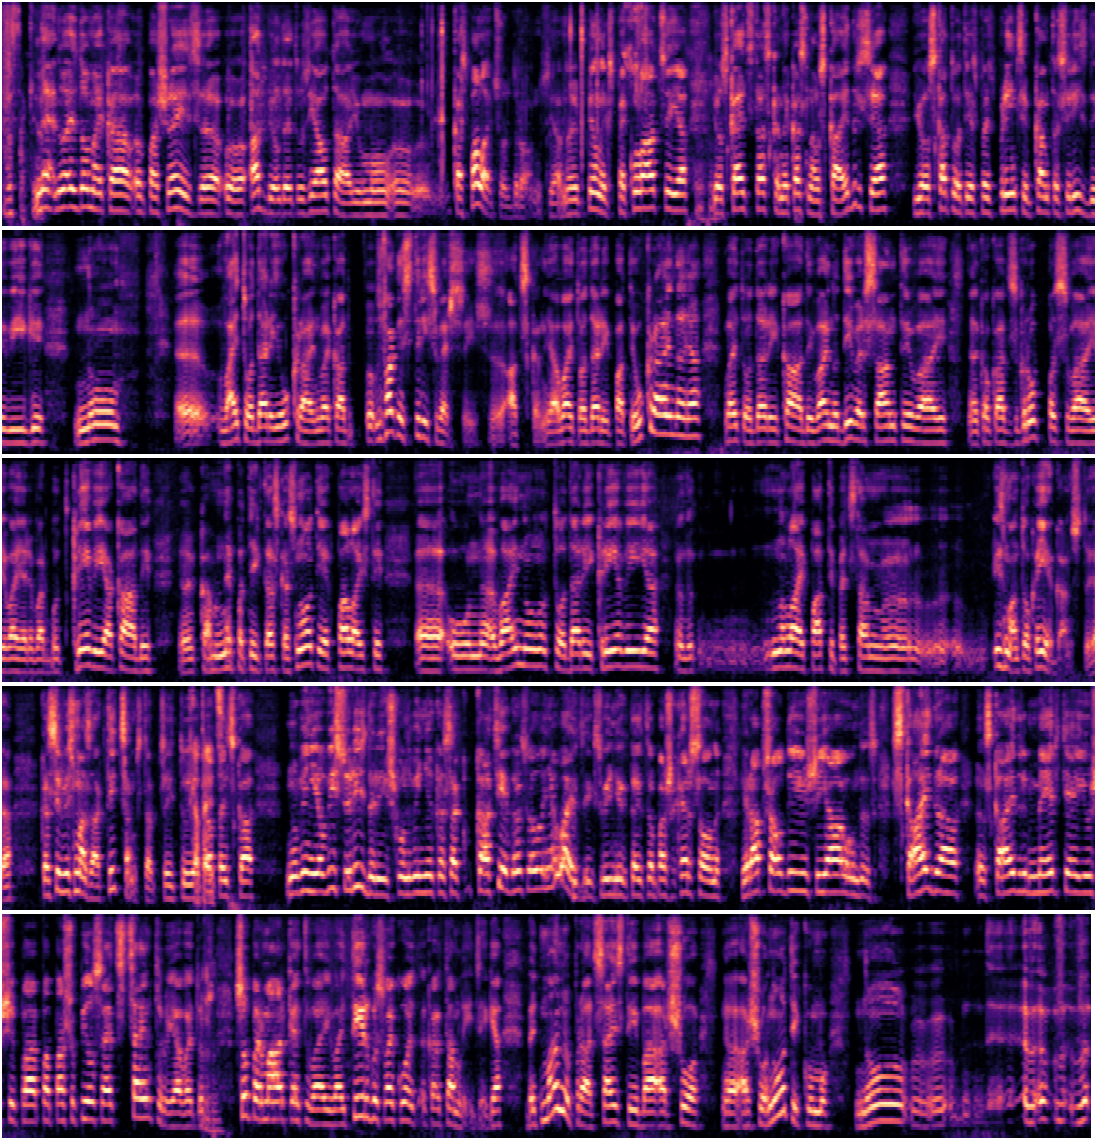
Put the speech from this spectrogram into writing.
Nu, saki. Nē, nu es domāju, ka pašreiz uh, atbildēt uz jautājumu, uh, kas palaid šos dronus, jā, nu, ir pilnīga spekulācija, jo skaidrs tas, ka nekas nav skaidrs, jā, jo skatoties pēc principa, kam tas ir izdevīgi, nu, vai to darīja Ukraiņa vai kāda. Faktiski trīs versijas eh, atskan. Jā, vai to darīja pati Ukraiņa, jā, vai to darīja kādi vai nu diversanti, vai eh, kaut kādas grupas, vai, vai arī varbūt Krievijā kādi, eh, kam nepatīk tas, kas notiek, palaisti. un vai nu to darīja Krievija, nu, lai pati pēc tam izmanto, ka ieganstu. Ja? Kas ir vismazāk ticams, starp citu, ja, Kāpēc? tāpēc, ka nu, viņi jau visu ir izdarījuši, un viņi, kas saka, kāds iegans vēl viņam vajadzīgs. Viņi, teica, paša Hersona ir apšaudījuši, jā, un skaidrā, skaidri mērķējuši pa, pa pašu pilsētas centru, jā, vai tur mm -hmm. supermarketu, vai, vai tirgus, vai ko tam līdzīgi. Jā. Bet, manuprāt, saistībā ar šo, ar šo notikumu, nu, v, v,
